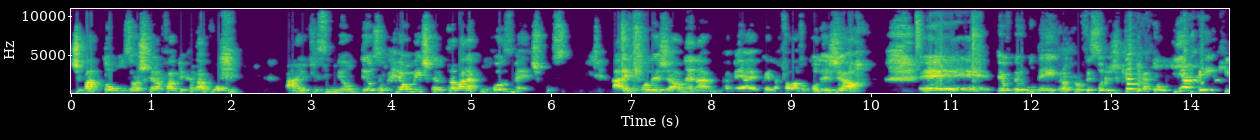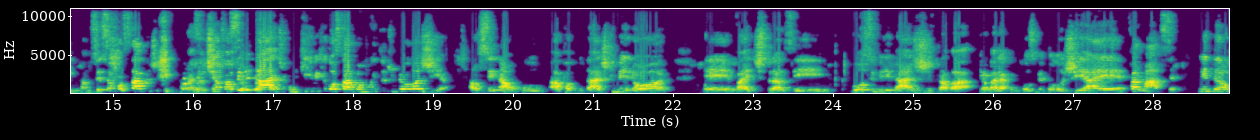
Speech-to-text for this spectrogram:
de batons. Eu acho que era a fábrica da Avon. Aí eu falei assim, meu Deus, eu realmente quero trabalhar com cosméticos. Aí no colegial, né, na, na minha época ainda falava colegial, é, eu perguntei para professora de química, que eu ia bem em química, não sei se eu gostava de química, mas eu tinha facilidade com química e gostava muito de biologia. Assim, não, a faculdade que melhor é, vai te trazer possibilidades de traba trabalhar com cosmetologia é farmácia. Então,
